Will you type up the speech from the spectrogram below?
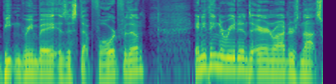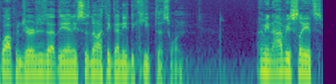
Beating Green Bay is a step forward for them. Anything to read into Aaron Rodgers not swapping jerseys at the end? He says, "No, I think I need to keep this one." I mean, obviously, it's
